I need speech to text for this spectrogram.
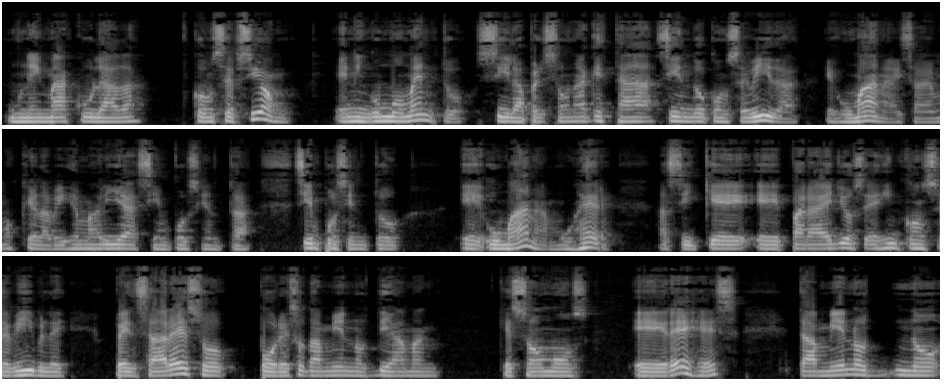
una inmaculada concepción en ningún momento si la persona que está siendo concebida es humana y sabemos que la Virgen María es 100%, 100 humana, mujer. Así que para ellos es inconcebible pensar eso, por eso también nos llaman que somos herejes, también nos,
